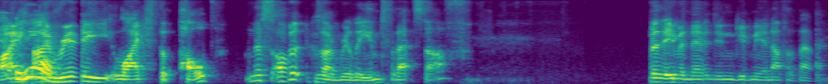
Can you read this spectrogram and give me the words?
I Yeah. I really liked the pulpness of it because I'm really into that stuff. But even then, it didn't give me enough of that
